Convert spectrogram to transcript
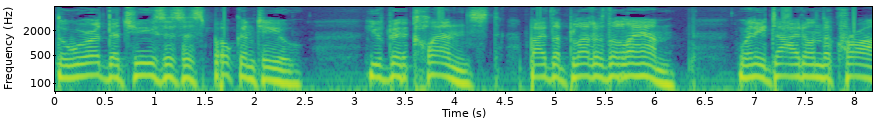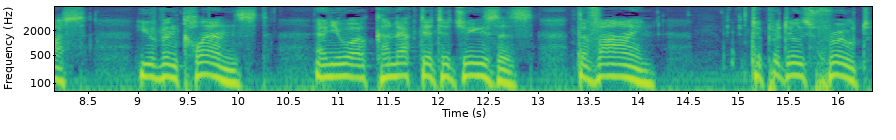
the word that Jesus has spoken to you. You've been cleansed by the blood of the Lamb when he died on the cross. You've been cleansed and you are connected to Jesus, the vine, to produce fruit,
